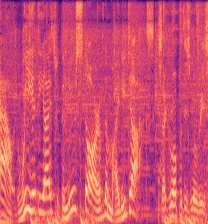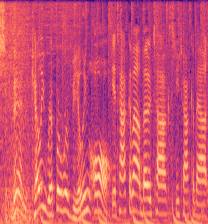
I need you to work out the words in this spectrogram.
out. We hit the ice with the new star of the Mighty Ducks. So I grew up with these movies. Then Kelly Ripa revealing all. You talk about Botox, you talk about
